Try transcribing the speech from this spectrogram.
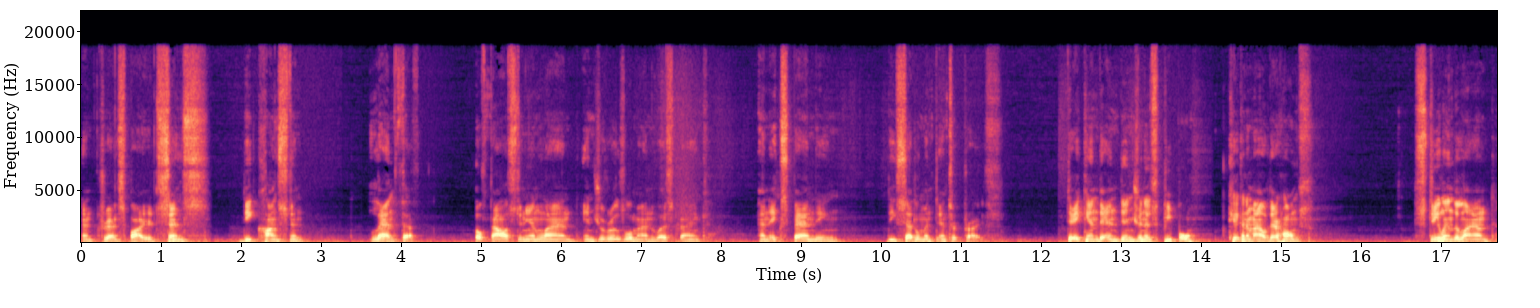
and transpired since the constant land theft of Palestinian land in Jerusalem and West Bank and expanding the settlement enterprise. Taking the indigenous people, kicking them out of their homes, stealing the land,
